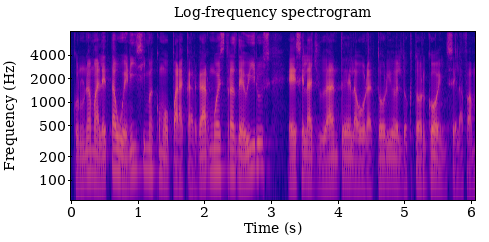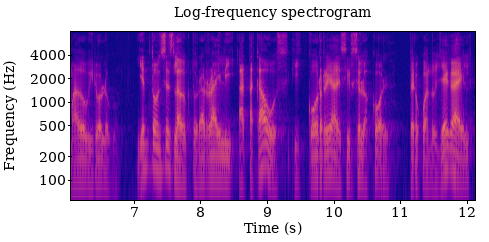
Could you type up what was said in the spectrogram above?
con una maleta buenísima como para cargar muestras de virus, es el ayudante de laboratorio del doctor Goins, el afamado virólogo. Y entonces la doctora Riley ataca a y corre a decírselo a Cole. Pero cuando llega él,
